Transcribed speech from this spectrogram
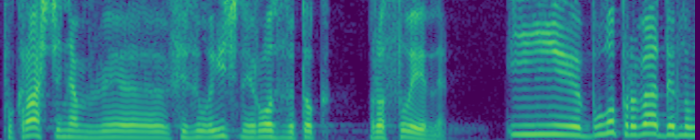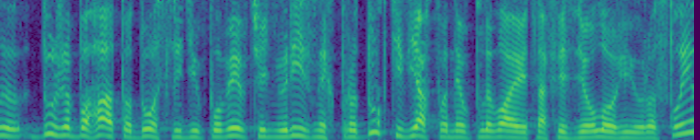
покращення е, фізіологічний розвиток рослини. І було проведено дуже багато дослідів по вивченню різних продуктів, як вони впливають на фізіологію рослин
